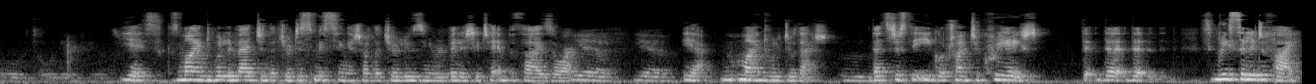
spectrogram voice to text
oh, it's only appearance. yes, because mind will imagine that you're dismissing it or that you're losing your ability to empathize or. Yeah, yeah. Yeah, mind will do that. Mm. That's just the ego trying to create, the, the, the, re-solidify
